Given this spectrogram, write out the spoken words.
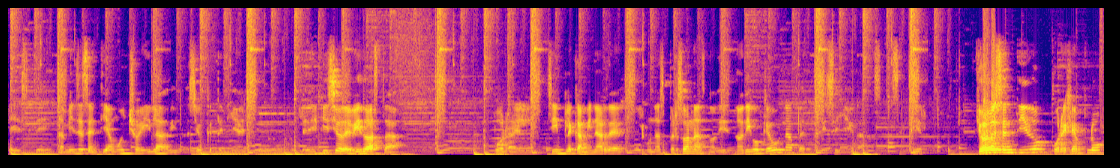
Este, también se sentía mucho ahí la vibración que tenía el, el edificio debido hasta por el simple caminar de, algunas personas. No, no digo que una, pero sí se llega a sentir. Yo lo he sentido, por ejemplo,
